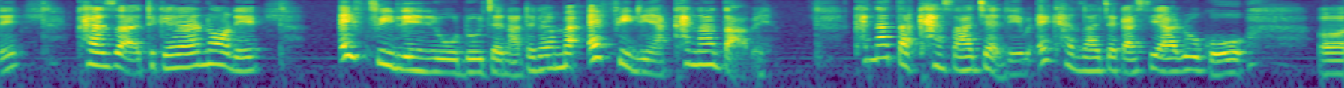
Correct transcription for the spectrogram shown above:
လေခန်းစားတကယ်တော့လေ အဲ့ feeling တွေကိုလိုချင်တာတကယ်မှအဲ့ feeling ကခဏတာပဲခဏတာခံစားချက်လေးပဲအဲ့ခံစားချက်ကဆရာတို့ကိုအာ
